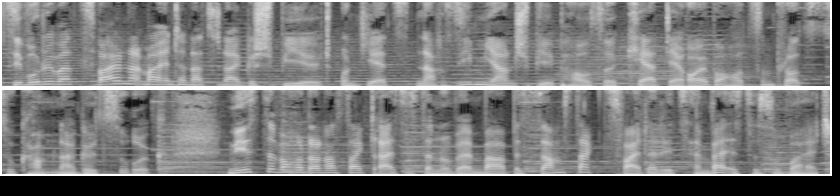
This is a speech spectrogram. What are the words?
Sie wurde über 200 Mal international gespielt und jetzt, nach sieben Jahren Spielpause, kehrt der Räuber Hotzenplotz zu Kampnagel zurück. Nächste Woche Donnerstag, 30. November bis Samstag, 2. Dezember ist es soweit.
